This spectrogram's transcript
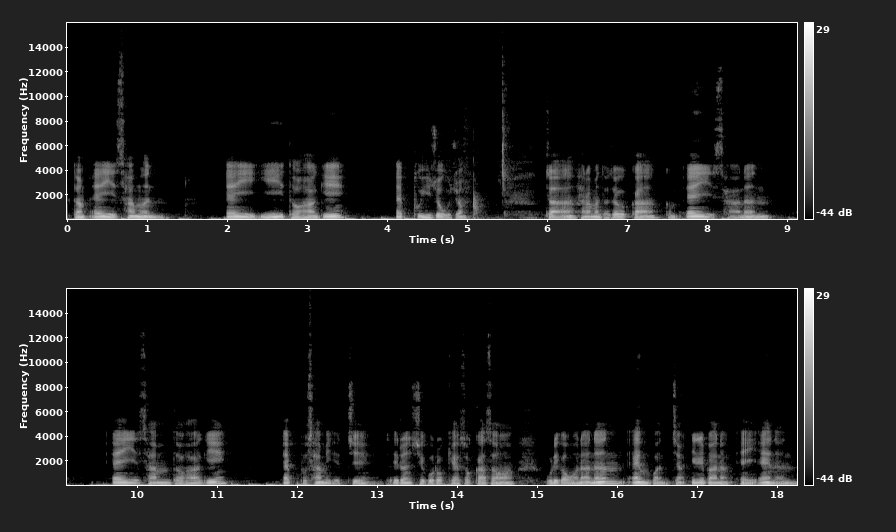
그 다음 A3은 A2 더하기 F2죠. 그죠? 자, 하나만 더 적을까? 그럼 A4는 A3 더하기 F3이겠지. 이런 식으로 계속 가서 우리가 원하는 n번째 일반항 AN은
